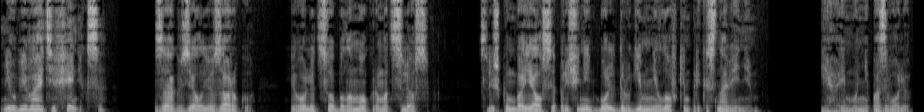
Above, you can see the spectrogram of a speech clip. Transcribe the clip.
Не убивайте Феникса». Зак взял ее за руку. Его лицо было мокрым от слез. Слишком боялся причинить боль другим неловким прикосновением. «Я ему не позволю»,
